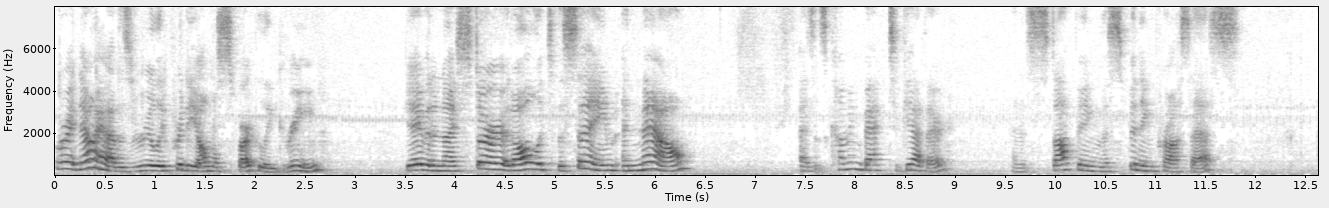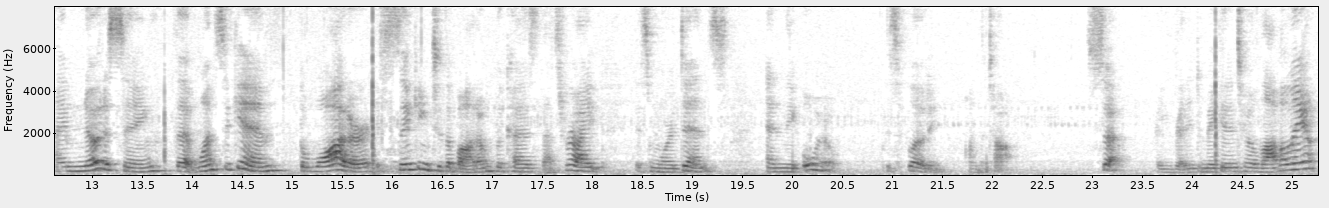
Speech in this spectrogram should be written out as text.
Well, right now I have this really pretty, almost sparkly green. Gave it a nice stir, it all looks the same, and now, as it's coming back together, and it's stopping the spinning process, I'm noticing that once again, the water is sinking to the bottom because that's right, it's more dense, and the oil is floating on the top. So, are you ready to make it into a lava lamp?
